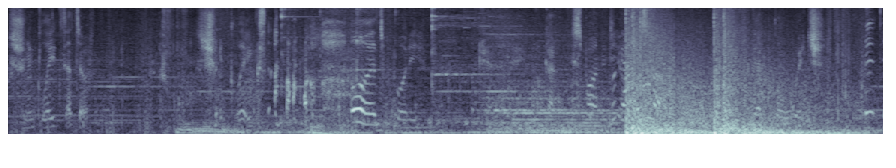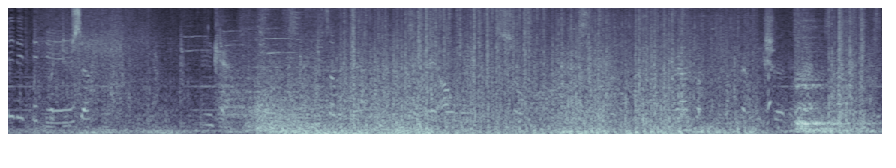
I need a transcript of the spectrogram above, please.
Shrink legs? That's a... shrink legs. oh, that's funny. Okay, got respawned to. Look you. out. That little witch. Medusa. Okay. So we they all went so far. Around, but I'm gonna make sure that that is not the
